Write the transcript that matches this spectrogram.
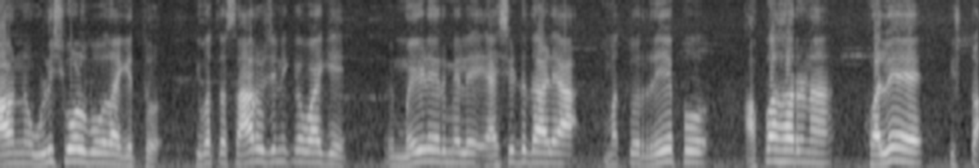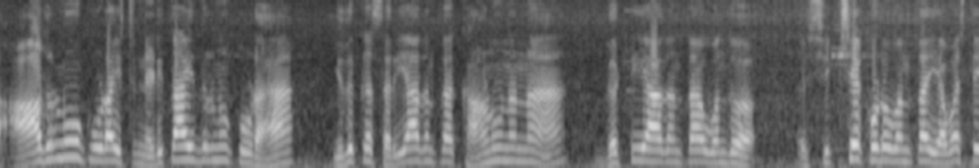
ಅವನ್ನ ಉಳಿಸ್ಕೊಳ್ಬೋದಾಗಿತ್ತು. ಇವತ್ತು ಸಾರ್ವಜನಿಕವಾಗಿ ಮಹಿಳೆಯರ ಮೇಲೆ ಆ್ಯಸಿಡ್ ದಾಳಿ ಮತ್ತು ರೇಪು, ಅಪಹರಣ, ಕೊಲೆ ಇಷ್ಟು ಆದ್ರೂ ಕೂಡ, ಇಷ್ಟು ನಡೀತಾ ಇದ್ರೂ ಕೂಡ ಇದಕ್ಕೆ ಸರಿಯಾದಂಥ ಕಾನೂನನ್ನು, ಗಟ್ಟಿಯಾದಂಥ ಒಂದು ಶಿಕ್ಷೆ ಕೊಡುವಂಥ ವ್ಯವಸ್ಥೆ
